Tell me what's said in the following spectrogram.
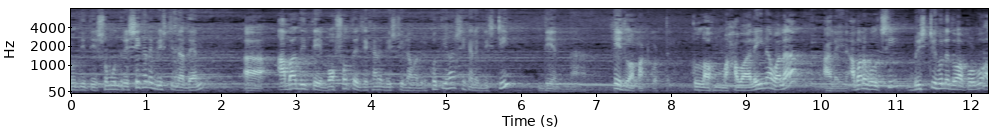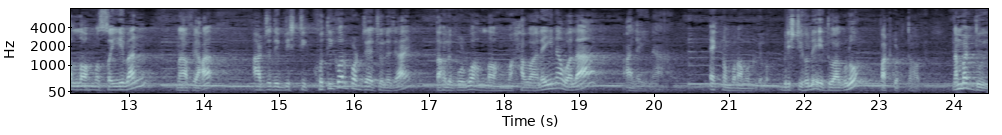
নদীতে, সমুদ্রে, সেখানে বৃষ্টি না দেন আবাদিতে, বসতে যেখানে বৃষ্টি হলে আমাদের ক্ষতি হয়, সেখানে বৃষ্টি দেন না। এই দোয়া পাঠ করতেন। আল্লাহ হাওয়া আলাইনা ওয়ালা আলাইনা। আবারও বলছি, বৃষ্টি হলে দোয়া পড়ব। আল্লাহ সৈবান নাফিয়া আর যদি বৃষ্টি ক্ষতিকর পর্যায়ে চলে যায়, তাহলে পড়ব আল্লাহ হাওয়া আলাইনা ওয়ালা আলাইনা। এক নম্বর আমল গেল। বৃষ্টি হলে এই দোয়াগুলো পাঠ করতে হবে। নাম্বার দুই,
